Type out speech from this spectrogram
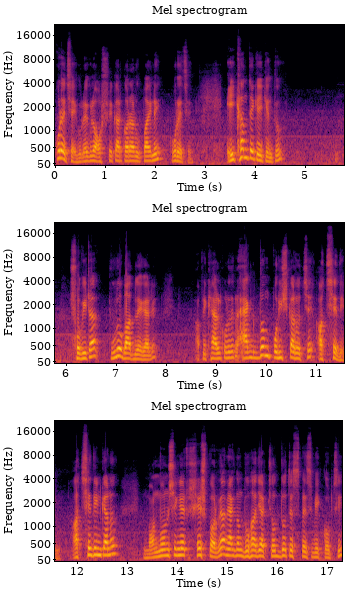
করেছে এগুলো। এগুলো অস্বীকার করার উপায় নেই করেছে। এইখান থেকেই কিন্তু ছবিটা পুরো বাদলে গেলে আপনি খেয়াল করে দেখবেন একদম পরিষ্কার হচ্ছে আচ্ছে দিন। আচ্ছে দিন কেন? মনমোহন সিংয়ের শেষ পর্বে আমি একদম দু হাজার চোদ্দোতে স্পেসিফিক করছি।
